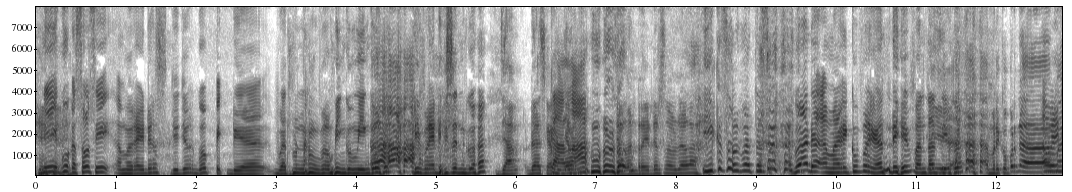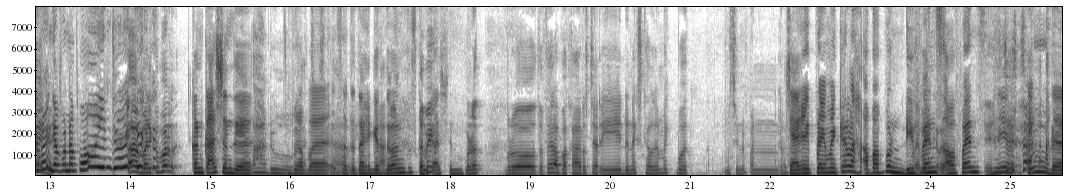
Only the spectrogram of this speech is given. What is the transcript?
Nih gue kesel sih sama Raiders. Jujur gue pick dia buat menang berminggu-minggu di prediction gue. Jangan, udah sekarang Kalah jangan, mulu. jangan Raiders lah udahlah. Iya kesel gue terus. Gue ada Amari Cooper kan di fantasi gue. Amerika Cooper nggak Amari. Cooper gak pernah poin coy. Ah, Amerika Cooper Concussion dia. Aduh, Berapa satu target Nah, doang terus tapi concussion. menurut Bro Tufel apakah harus cari the next Khalil Mack buat musim depan? Cari playmaker lah apa pun defense, Playmaker. offense. Nih tim udah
